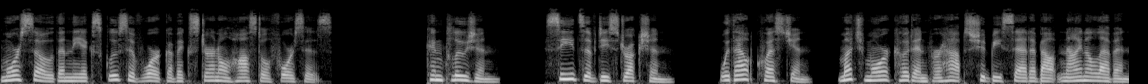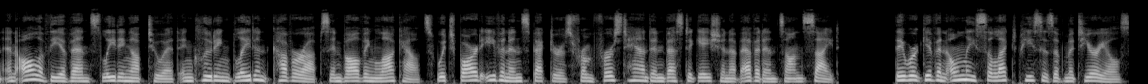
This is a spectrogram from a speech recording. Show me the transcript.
more so than the exclusive work of external hostile forces. Conclusion Seeds of Destruction. Without question, much more could and perhaps should be said about 9 11 and all of the events leading up to it, including blatant cover ups involving lockouts which barred even inspectors from first hand investigation of evidence on site. They were given only select pieces of materials,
